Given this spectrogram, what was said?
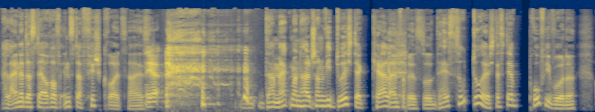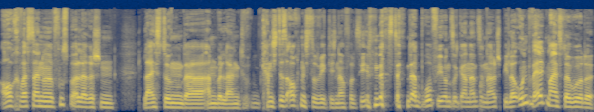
Alleine, dass der auch auf Insta Fischkreuz heißt. Ja. da merkt man halt schon, wie durch der Kerl einfach ist. So, der ist so durch, dass der Profi wurde. Auch was seine fußballerischen Leistungen da anbelangt, kann ich das auch nicht so wirklich nachvollziehen, dass der da Profi und sogar Nationalspieler und Weltmeister wurde.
